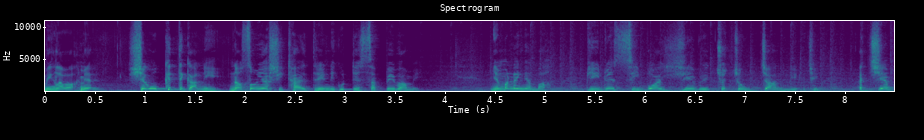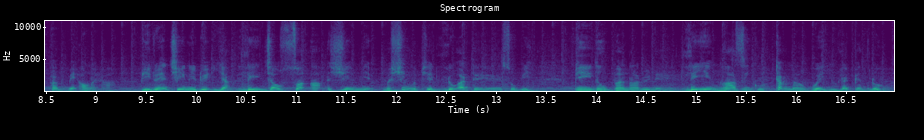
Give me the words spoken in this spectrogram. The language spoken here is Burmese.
မင်္ဂလာပါခင်ဗျရန်ကုန်ခေတ်တစ်ကနေနောက်ဆုံးရရှိထားတဲ့သတင်းတွေကိုတင်ဆက်ပေးပါမယ်မြန်မာနိုင်ငံမှာပြည်တွင်းစီးပွားရေးတွေချွတ်ချုံကျနေတဲ့အချိန်အကြမ်းဖက်မင်းအောင်လှိုင်ဟာပြည်တွင်းအခြေအနေတွေအရလေကြောင်းစွမ်းအားအရင်းမြစ်မရှိမဖြစ်လိုအပ်တယ်ဆိုပြီးပြည်သူဗန္နာတွေနဲ့လေရင်ငါးစီးကိုထပ်မံဝယ်ယူလိုက်ပြန်တယ်လို့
